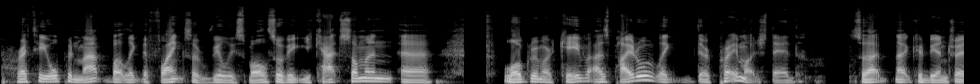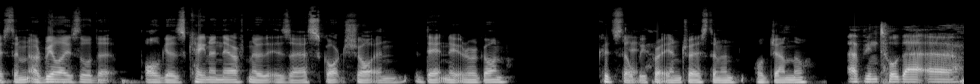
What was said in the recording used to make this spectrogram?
pretty open map, but like the flanks are really small. So if you catch someone uh log room or cave as pyro, like they're pretty much dead. So that that could be interesting. I realise though that Olga's kind of nerfed now that his uh, scorch shot and detonator are gone. Could still yeah. be pretty interesting in Logjam though. I've been told that uh,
